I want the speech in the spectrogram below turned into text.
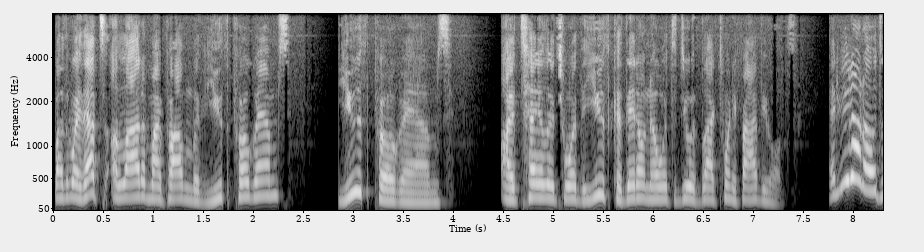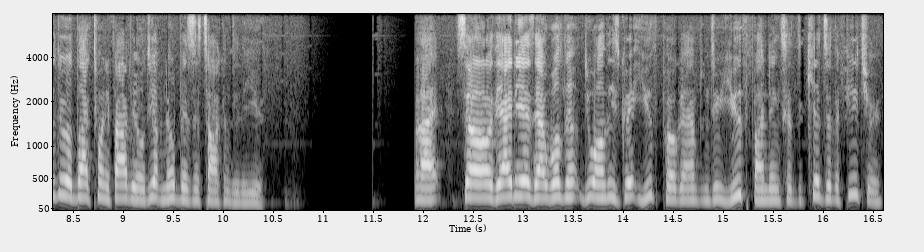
By the way, that's a lot of my problem with youth programs. Youth programs are tailored toward the youth because they don't know what to do with black 25 year olds. And if you don't know what to do with black 25 year olds, you have no business talking to the youth right? So the idea is that we'll do all these great youth programs and do youth funding because the kids are the future.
